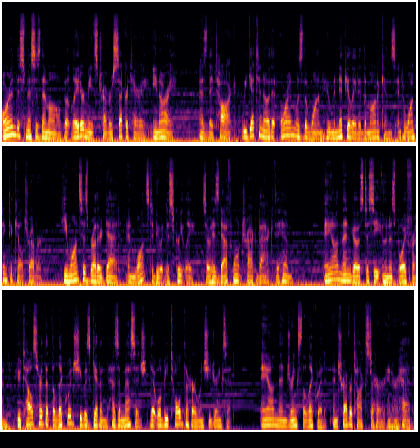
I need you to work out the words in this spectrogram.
Orin dismisses them all, but later meets Trevor's secretary, Inari. As they talk, we get to know that Orin was the one who manipulated the Monikins into wanting to kill Trevor. He wants his brother dead and wants to do it discreetly, so his death won't track back to him. Aeon then goes to see Una's boyfriend, who tells her that the liquid she was given has a message that will be told to her when she drinks it. Aeon then drinks the liquid, and Trevor talks to her in her head.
